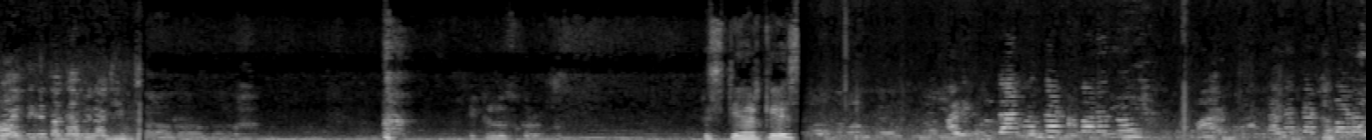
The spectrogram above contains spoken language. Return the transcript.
আগের দিকে তাকাবি একটু লুজ করো আরেকটু ডান হাতটা একটু বাড়াতো ডান হাতটা একটু বাড়াতো কি ব্যথা হ্যাঁ বাম হাতটা বাড়া বাড়া বাড়া হাতটা একটু করে একটু করে খাব ডান হাতটা একটু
